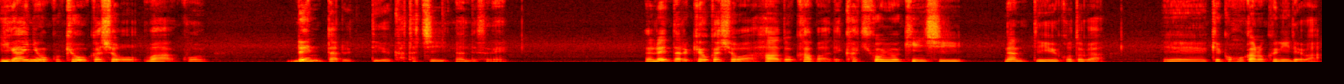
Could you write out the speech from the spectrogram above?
意外にもこう教科書はこうレンタルっていう形なんですね。レンタル教科書はハードカバーで書き込みも禁止なんていうことが、えー、結構他の国では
